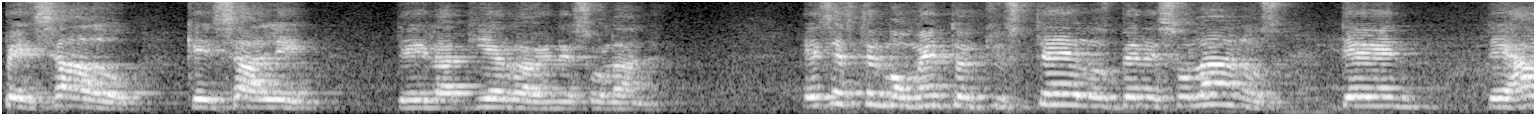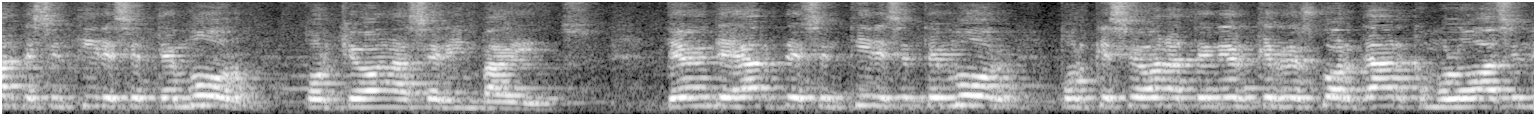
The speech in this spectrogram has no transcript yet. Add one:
pesado que sale de la tierra venezolana. Es este el momento en que ustedes los venezolanos deben dejar de sentir ese temor porque van a ser invadidos. Deben dejar de sentir ese temor porque se van a tener que resguardar como lo hacen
